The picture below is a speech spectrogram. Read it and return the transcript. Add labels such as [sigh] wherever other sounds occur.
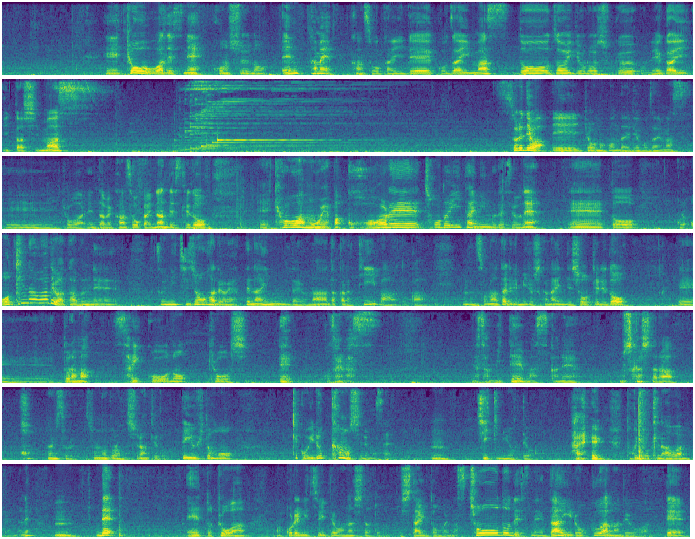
えー、今日はですね、今週のエンタメ感想会でございます。どうぞよろしくお願いいたします。それでは、えー、今日の本題でございます、えー、今日はエンタメ感想会なんですけど、えー、今日はもうやっぱこれちょうどいいタイミングですよね。えっ、と、これ沖縄では多分ね、通に地上波ではやってないんだよな。だから TVer とか、うん、その辺りで見るしかないんでしょうけれど、えー、ドラマ「最高の教師」でございます。皆さん見てますかね？もしかしたら「は何それ？そんなドラマ知らんけど」っていう人も結構いるかもしれません。うん。地域によっては。はい。[laughs] 特に沖縄はみたいなね。うん。でえっ、ー、と今日はこれについてお話したとしたいと思います。ちょうどですね第6話まで終わって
